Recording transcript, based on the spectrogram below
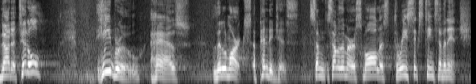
not a tittle. Hebrew has little marks, appendages. Some, some of them are as small as 3 sixteenths of an inch.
